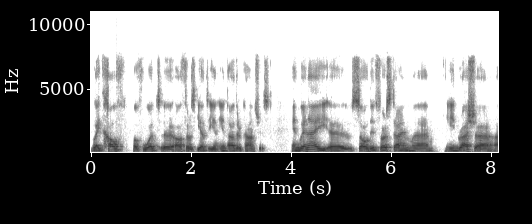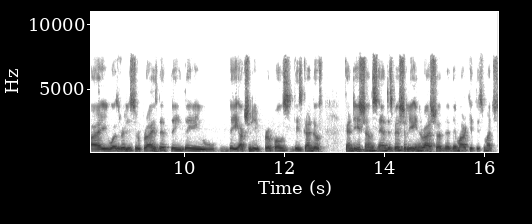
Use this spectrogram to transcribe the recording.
like half of what uh, authors get in, in other countries. And when I uh, saw the first time uh, in Russia, I was really surprised that they they they actually proposed these kind of conditions, and especially in Russia, the, the market is much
